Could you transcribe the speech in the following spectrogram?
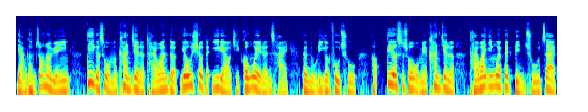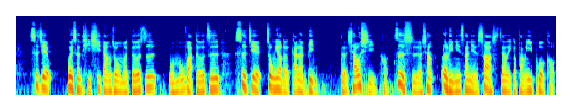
两个很重要的原因。第一个是我们看见了台湾的优秀的医疗及公卫人才的努力跟付出。好，第二是说我们也看见了台湾因为被摒除在世界卫生体系当中，我们得知我们无法得知世界重要的感染病的消息，好，致使了像二零零三年 SARS 这样的一个防疫破口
